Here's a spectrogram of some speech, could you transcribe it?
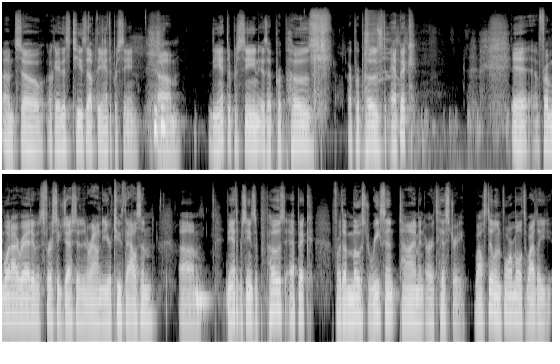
Um, so, okay, this tees up the Anthropocene. Um, the Anthropocene is a proposed a proposed epic. It, from what I read, it was first suggested in around the year 2000. Um, the Anthropocene is a proposed epic for the most recent time in Earth history. While still informal, it's widely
